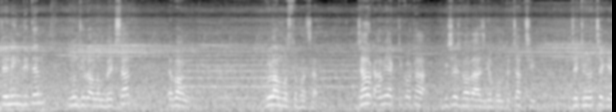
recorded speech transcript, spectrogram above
ট্রেনিং দিতেন মঞ্জুর আলম বেগ স্যার এবং গুলাম মোস্তফা স্যার। যাই হোক, আমি একটি কথা বিশেষভাবে আজকে বলতে চাচ্ছি, যেটি হচ্ছে কি,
